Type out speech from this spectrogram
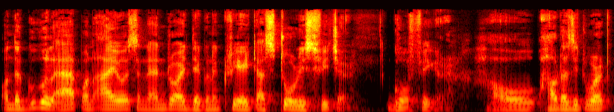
on the Google app on iOS and Android, they're going to create a stories feature. Go figure. How, how does it work?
